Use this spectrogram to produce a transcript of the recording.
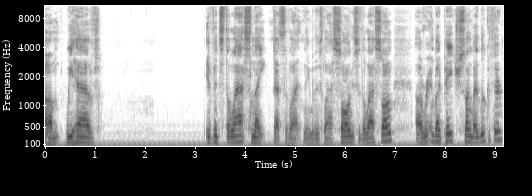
Um, we have if it's the last night that's the name of this last song this is the last song uh, written by Paich, sung by Lukather.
